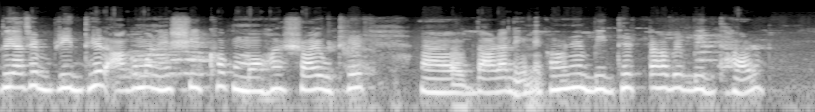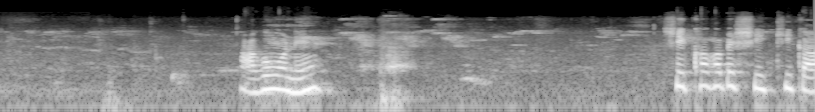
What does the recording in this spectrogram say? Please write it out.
দুই আছে, বৃদ্ধের আগমনে শিক্ষক মহাশয় উঠে দাঁড়ালেন। এখানে বৃদ্ধেরটা হবে বৃদ্ধার। আগমনে শিক্ষক হবে শিক্ষিকা।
